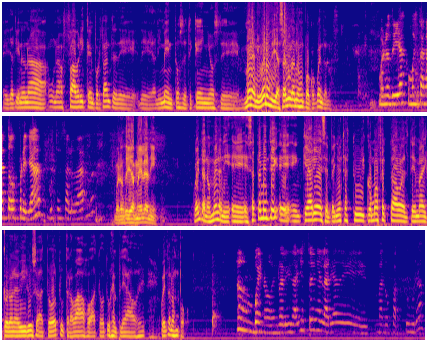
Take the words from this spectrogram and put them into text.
Ella tiene una, fábrica importante de, alimentos, de pequeños, de... Melanie, buenos días, salúdanos un poco, cuéntanos. Buenos días, ¿cómo están a todos por allá? Gusto saludarlos. Buenos días, Melanie. Cuéntanos, Melanie, eh, exactamente eh, en qué área de desempeño estás tú y cómo ha afectado el tema del coronavirus a todo tu trabajo, a todos tus empleados. Eh, cuéntanos un poco. Bueno, en realidad yo estoy en el área de manufactura.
